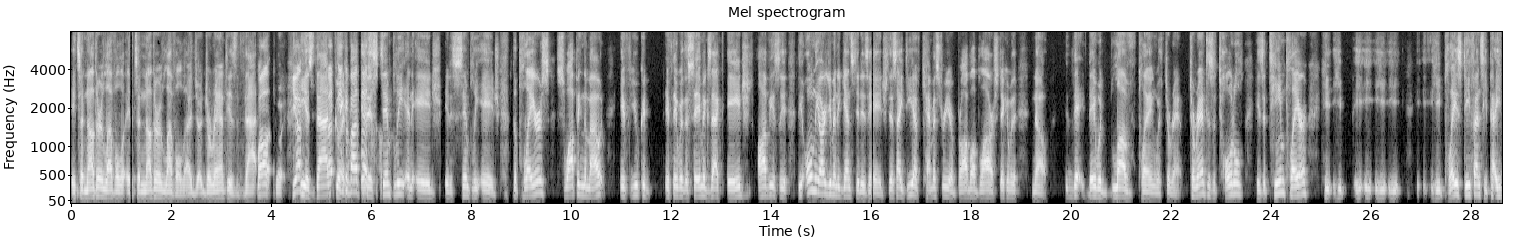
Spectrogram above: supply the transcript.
it's another level. It's another level. Uh, Durant is that well. Good. he is that good. Think about this. It is simply an age. It is simply age. The players swapping them out. If you could, if they were the same exact age, obviously the only argument against it is age. This idea of chemistry or blah blah blah or sticking with it. No, they they would love playing with Durant. Durant is a total. He's a team player. He he he he he he plays defense. He, he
